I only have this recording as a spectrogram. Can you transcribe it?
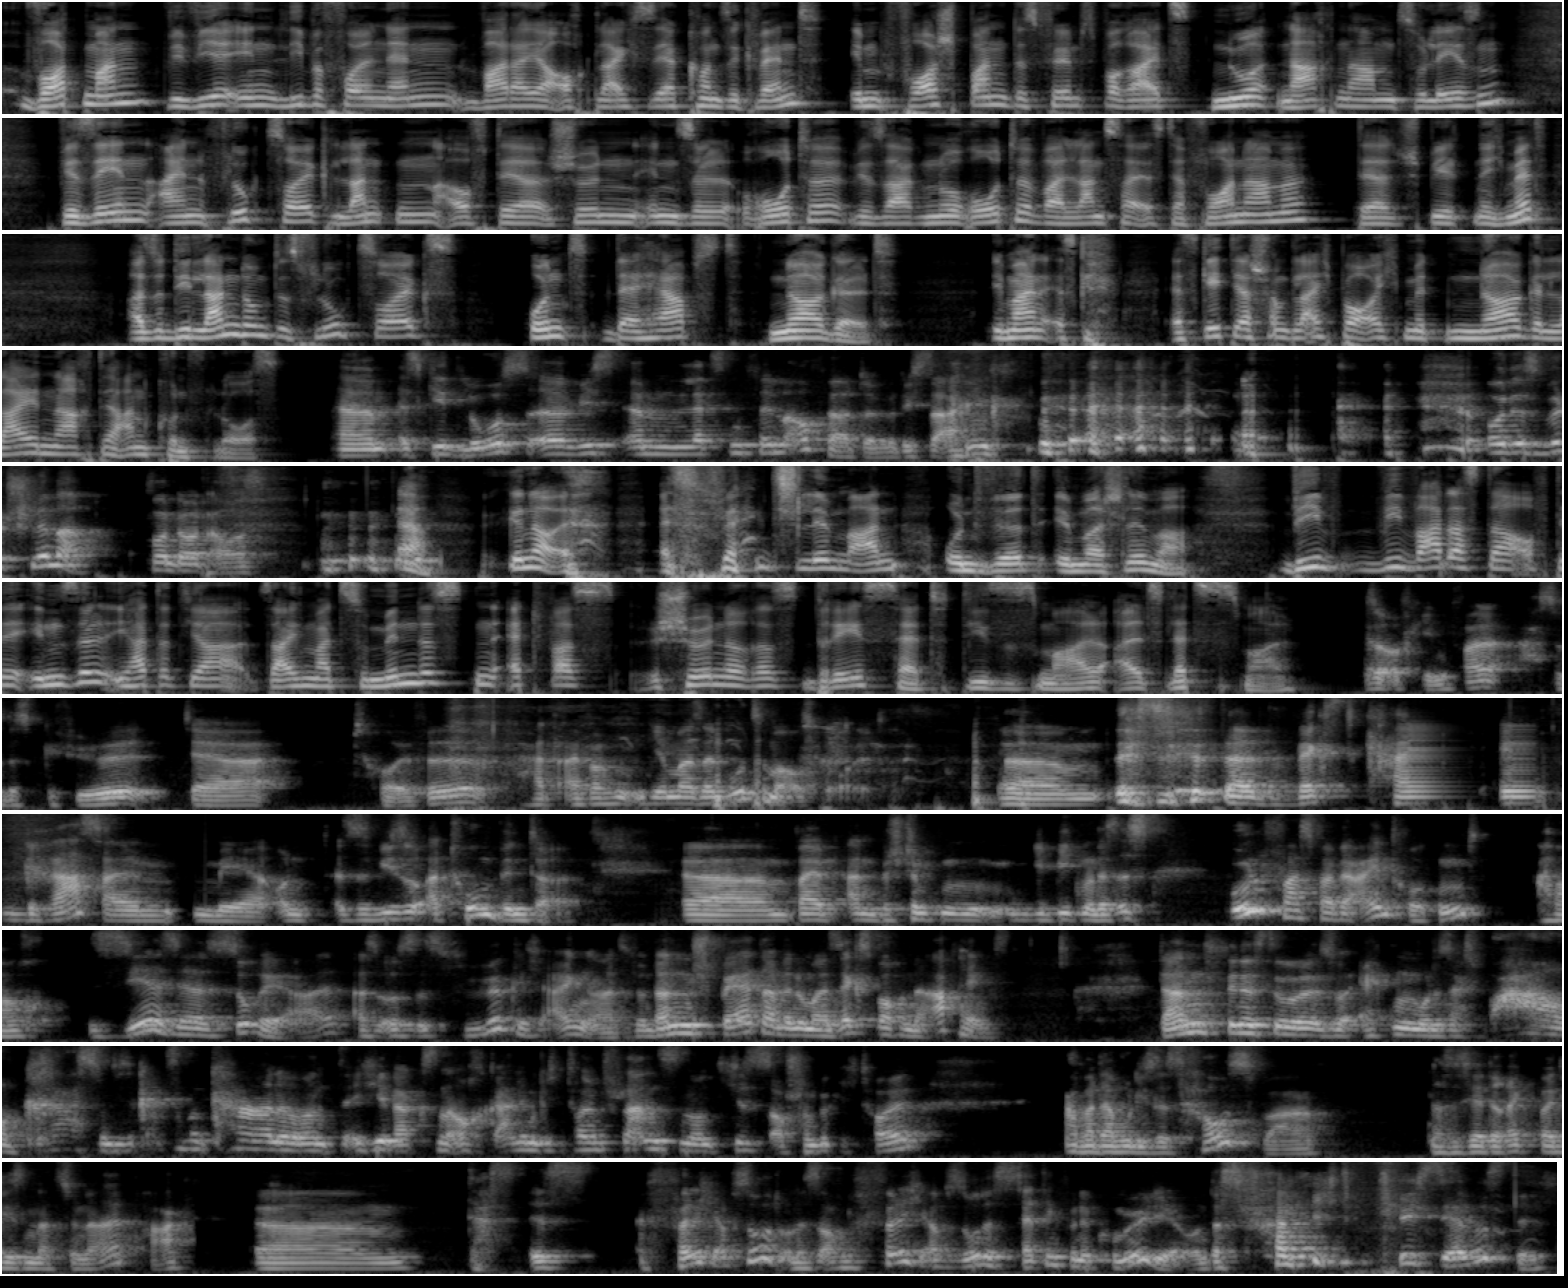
Wortmann, wie wir ihn liebevoll nennen, war da ja auch gleich sehr konsequent. Im Vorspann des Films bereits nur Nachnamen zu lesen. Wir sehen ein Flugzeug landen auf der schönen Insel Rote. Wir sagen nur Rote, weil Lanza ist der Vorname. Der spielt nicht mit. Also die Landung des Flugzeugs und der Herbst nörgelt. Ich meine, es, es geht ja schon gleich bei euch mit Nörgelei nach der Ankunft los. Ähm, es geht los, äh, wie es im letzten Film aufhörte, würde ich sagen. und es wird schlimmer von dort aus. ja, genau. Es fängt schlimm an und wird immer schlimmer. Wie, wie war das da auf der Insel? Ihr hattet ja, sag ich mal, zumindest ein etwas schöneres Drehset dieses Mal als letztes Mal. Also auf jeden Fall hast du das Gefühl, der Teufel hat einfach hier mal sein Wohnzimmer ausgerollt. ähm, ist, da wächst kein Grashalm mehr und es ist wie so Atomwinter ähm, bei, an bestimmten Gebieten und das ist unfassbar beeindruckend, aber auch sehr, sehr surreal. Also es ist wirklich eigenartig. Und dann später, wenn du mal sechs Wochen da abhängst, dann findest du so Ecken, wo du sagst, wow, krass, und diese ganzen Vulkane und hier wachsen auch alle möglichen tollen Pflanzen und hier ist es auch schon wirklich toll. Aber da, wo dieses Haus war, das ist ja direkt bei diesem Nationalpark, ähm, das ist völlig absurd und es ist auch ein völlig absurdes Setting für eine Komödie. Und das fand ich natürlich sehr lustig.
